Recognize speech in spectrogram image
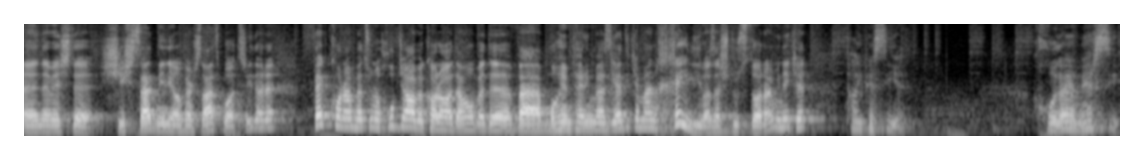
نوشته 600 میلی آمپر ساعت باتری داره. فکر کنم بتونه خوب جواب کار آدمو بده و مهمترین مزیتی که من خیلی ازش دوست دارم اینه که تایپ سیه. خدای مرسی.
